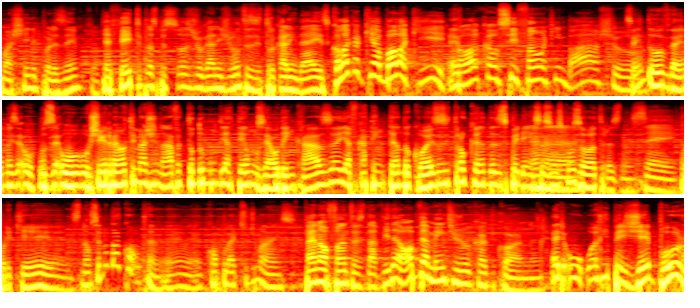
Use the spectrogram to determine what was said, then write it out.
Machine, por exemplo, que é feito para as pessoas jogarem juntas e trocarem ideias. Coloca aqui a bola aqui, É. coloca o sifão aqui embaixo. Sem dúvida, mas o, o, Shigeru Miyamoto imaginava que todo mundo ia ter um Zelda em casa, ia ficar tentando coisas e trocando as experiências Aham. uns com os outros, né? Sei. Porque senão você não dá conta, é, é complexo demais. Final Fantasy da vida é obviamente um jogo hardcore, né? É, o, o RPG por.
